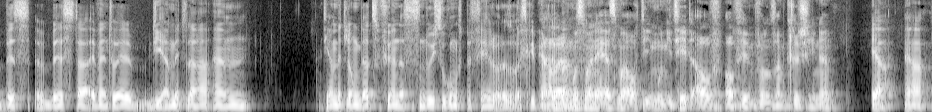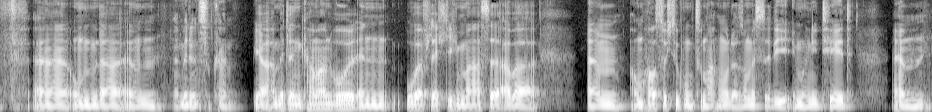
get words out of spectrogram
bis, bis da eventuell die Ermittler ähm, die Ermittlungen dazu führen, dass es einen Durchsuchungsbefehl oder sowas gibt. Ja, aber da muss man ja erstmal auch die Immunität auf, aufheben von unserem Krischi, ne? ja, ja, äh, um da ähm, Ermitteln zu können. Ja, ermitteln kann man wohl in oberflächlichem Maße, aber ähm, um Hausdurchsuchungen zu machen oder so müsste die Immunität ähm,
